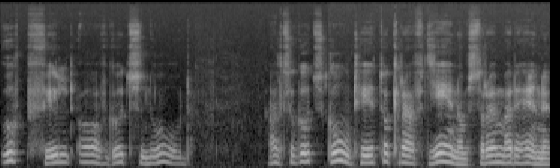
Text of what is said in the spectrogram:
uppfylld av Guds nåd. Alltså Guds godhet och kraft genomströmmade henne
